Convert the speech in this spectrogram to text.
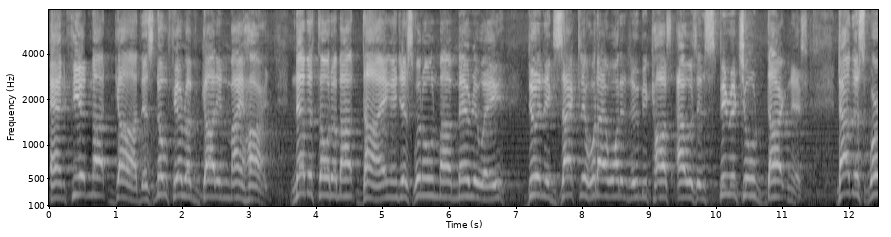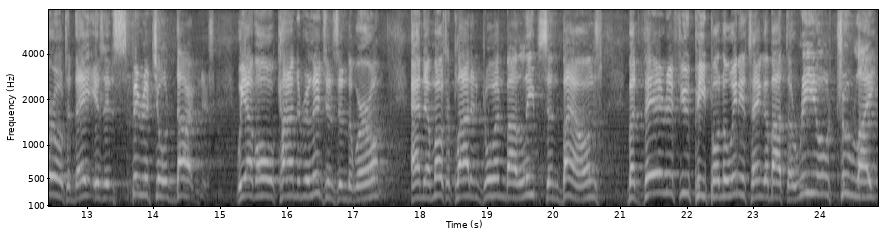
and feared not God. There's no fear of God in my heart. Never thought about dying and just went on my merry way doing exactly what I wanted to do because I was in spiritual darkness. Now this world today is in spiritual darkness. We have all kind of religions in the world, and they're multiplied and growing by leaps and bounds, but very few people know anything about the real true light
